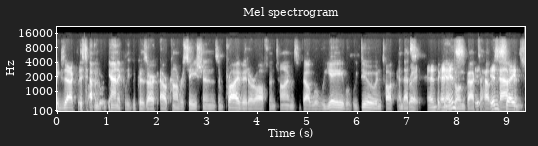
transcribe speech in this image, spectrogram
Exactly. This happened organically because our, our conversations in private are oftentimes about what we ate, what we do, and talk. And that's right. And again and ins- going back to how this insights, happened.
